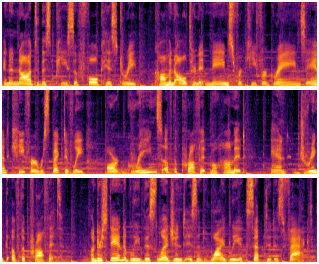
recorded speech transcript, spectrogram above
In a nod to this piece of folk history, common alternate names for kefir grains and kefir, respectively, are grains of the Prophet Muhammad and drink of the Prophet. Understandably, this legend isn't widely accepted as fact,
